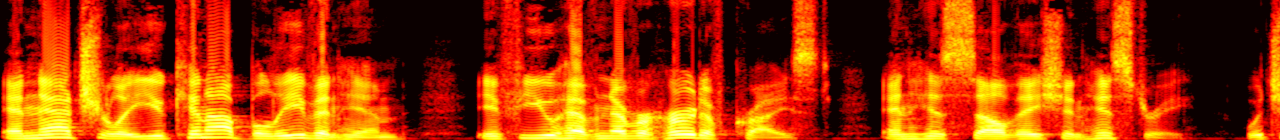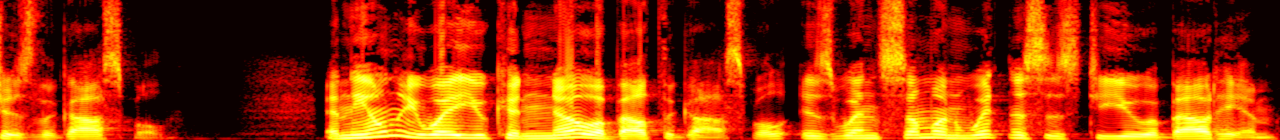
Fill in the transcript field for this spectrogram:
And naturally, you cannot believe in him if you have never heard of Christ and his salvation history, which is the gospel. And the only way you can know about the gospel is when someone witnesses to you about him,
